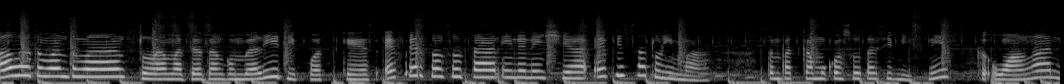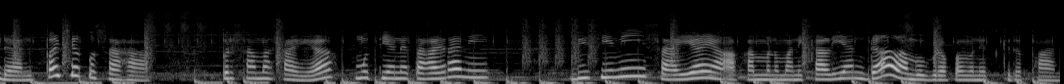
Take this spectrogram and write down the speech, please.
Halo teman-teman, selamat datang kembali di podcast FR Konsultan Indonesia episode 5 Tempat kamu konsultasi bisnis, keuangan, dan pajak usaha. Bersama saya, Mutia Neta Hairani Di sini saya yang akan menemani kalian dalam beberapa menit ke depan.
